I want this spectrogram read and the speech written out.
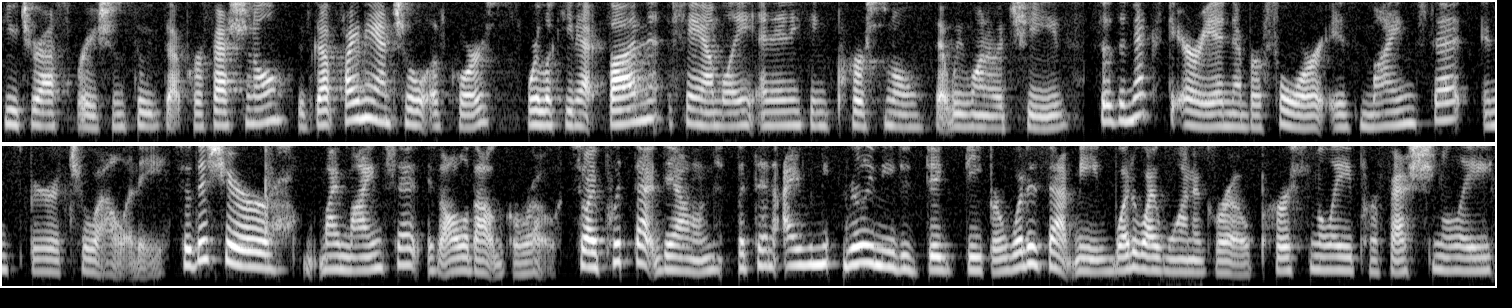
future aspirations. So we've got professional, we've got financial, of course. We're looking at fun, family, and anything personal that we want to achieve. So the next area, number four, is mindset and spirituality. So this year, my mindset is all about growth. So I put that down, but then I really need to dig deeper. What does that mean? What do I want to grow personally, professionally?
